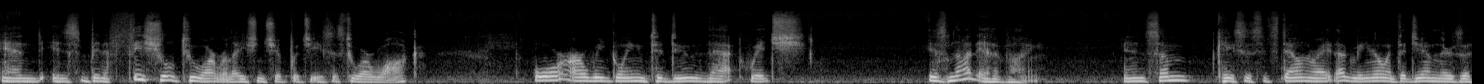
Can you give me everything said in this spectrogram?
and is beneficial to our relationship with Jesus, to our walk? Or are we going to do that which is not edifying? And in some cases, it's downright ugly. You know, at the gym, there's a,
